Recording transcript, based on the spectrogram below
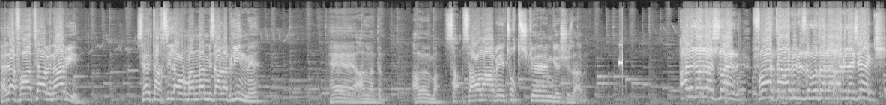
Hele Fatih abi ne yapıyorsun? Sen taksiyle ormandan bizi alabilin mi? He anladım. Anladım. Sa- sağ ol abi çok teşekkür ederim görüşürüz abi. Arkadaşlar Fatih abi bizi buradan alabilecek.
